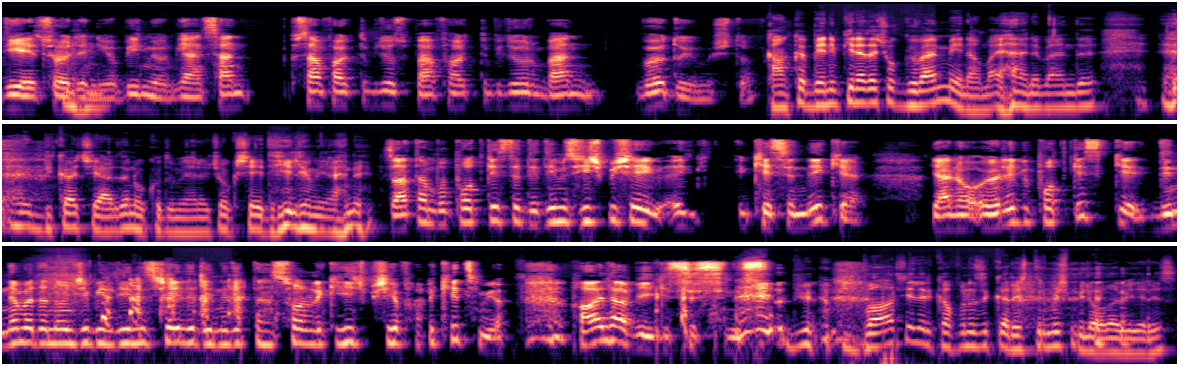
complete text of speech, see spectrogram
diye söyleniyor. Bilmiyorum yani sen sen farklı biliyorsun ben farklı biliyorum. Ben Böyle duymuştum. Kanka benimkine de çok güvenmeyin ama yani ben de birkaç yerden okudum yani çok şey değilim yani. Zaten bu podcast'te dediğimiz hiçbir şey e, kesin değil ki. Yani öyle bir podcast ki dinlemeden önce bildiğiniz şeyle dinledikten sonraki hiçbir şey fark etmiyor. Hala bilgisizsiniz. Bazı şeyleri kafanızı karıştırmış bile olabiliriz.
